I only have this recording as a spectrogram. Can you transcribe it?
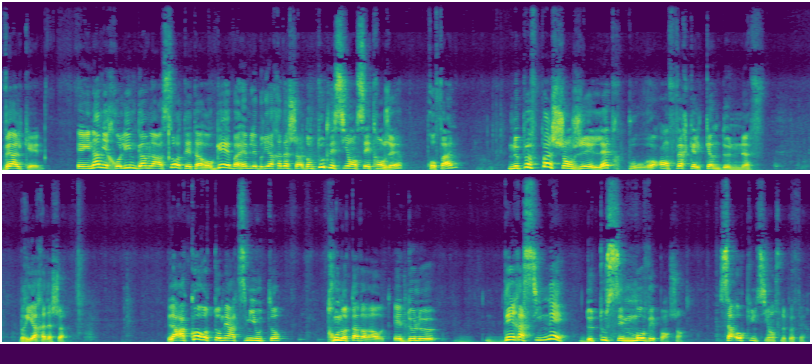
Ve'alken. Donc toutes les sciences étrangères, profanes, ne peuvent pas changer l'être pour en faire quelqu'un de neuf. Bria Khadasha. Et de le déraciner de tous ses mauvais penchants. Ça, aucune science ne peut faire.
